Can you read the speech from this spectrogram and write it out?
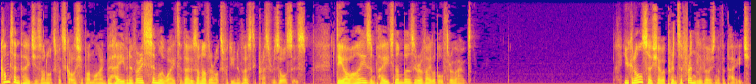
Content pages on Oxford Scholarship Online behave in a very similar way to those on other Oxford University Press resources. DOIs and page numbers are available throughout. You can also show a printer-friendly version of the page,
